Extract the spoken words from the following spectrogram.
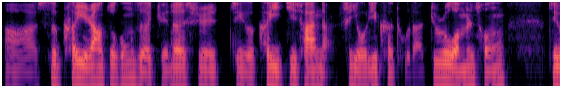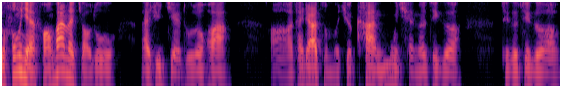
啊，是可以让做空者觉得是这个可以击穿的，是有利可图的？就是我们从这个风险防范的角度来去解读的话，啊，大家怎么去看目前的这个这个这个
